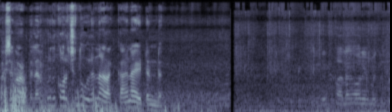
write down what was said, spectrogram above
പക്ഷെ കുഴപ്പമില്ല. നമുക്കിത് കുറച്ച് ദൂരം നടക്കാനായിട്ടുണ്ട്. പറ്റില്ല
